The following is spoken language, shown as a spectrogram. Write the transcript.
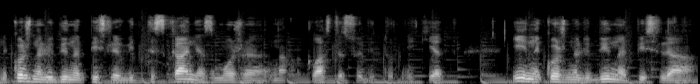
Не кожна людина після відтискання зможе накласти собі турнікет, і не кожна людина після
